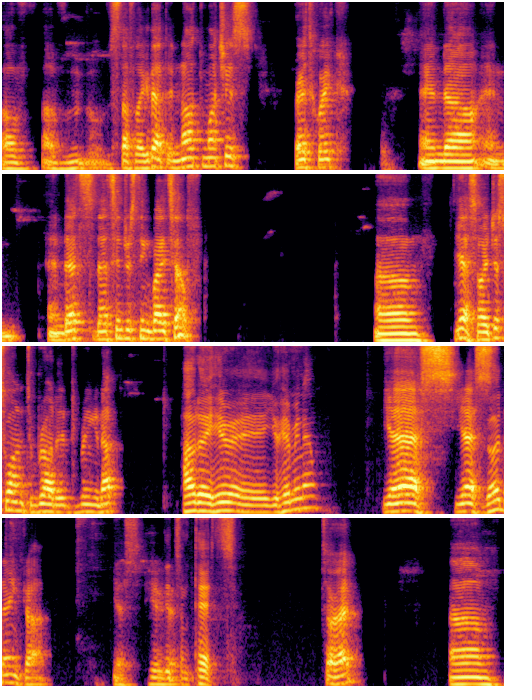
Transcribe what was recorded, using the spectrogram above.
of of stuff like that, and not much is earthquake, and uh, and and that's that's interesting by itself. Um, yeah, so I just wanted to brought it to bring it up. How do I hear? Uh, you hear me now? Yes, yes. Good. Thank God. Yes, here Did go. some tests. It's all right. Um,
